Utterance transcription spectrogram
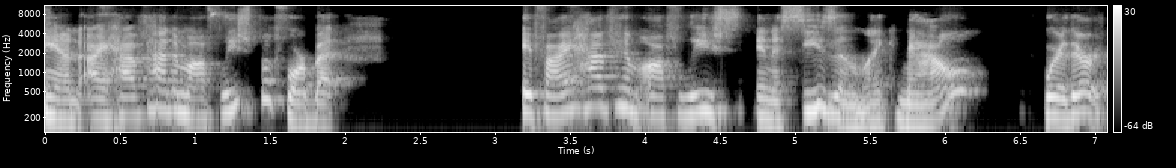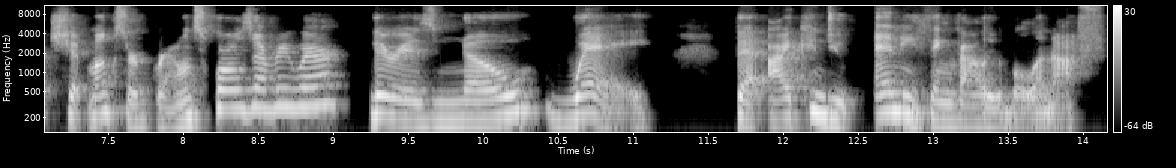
and I have had him off leash before, but if I have him off leash in a season like now, where there are chipmunks or ground squirrels everywhere, there is no way that I can do anything valuable enough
